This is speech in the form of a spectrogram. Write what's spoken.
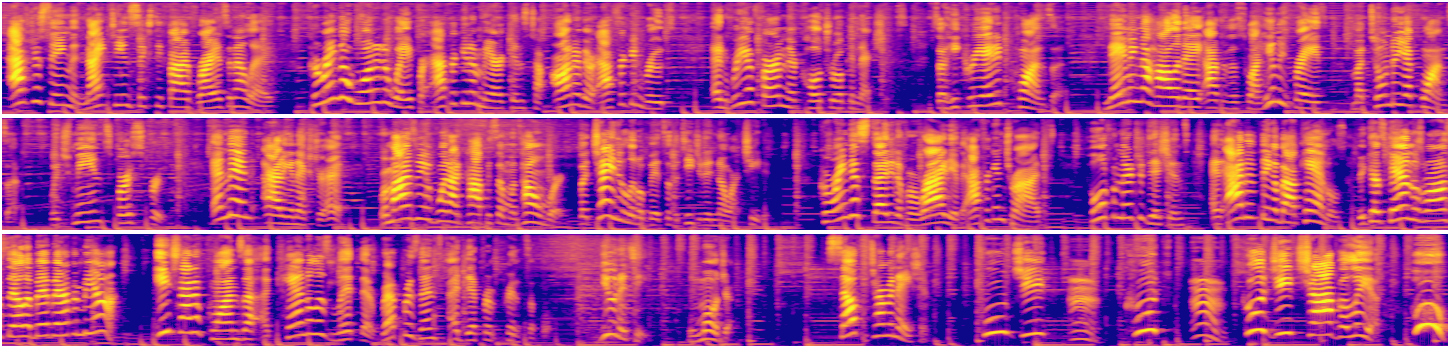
After seeing the 1965 riots in LA, Karenga wanted a way for African Americans to honor their African roots and reaffirm their cultural connections. So he created Kwanzaa, naming the holiday after the Swahili phrase Matunda ya Kwanzaa, which means first fruit, and then adding an extra A. Reminds me of when I'd copy someone's homework, but change a little bit so the teacher didn't know I cheated. Karenga studied a variety of African tribes, pulled from their traditions, and added a thing about candles because candles were on sale at Bed Bath & Beyond. Each night of Kwanzaa, a candle is lit that represents a different principle. Unity, umoja. Self-determination, kuji, mm, kuj, mm, kuji chagalia. Whoo!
